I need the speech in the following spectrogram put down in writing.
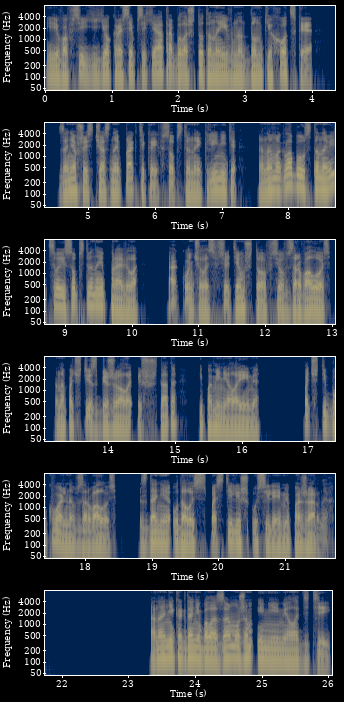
и во всей ее красе психиатра было что-то наивно Дон Кихотское. Занявшись частной практикой в собственной клинике, она могла бы установить свои собственные правила, а кончилось все тем, что все взорвалось, она почти сбежала из штата и поменяла имя. Почти буквально взорвалось. Здание удалось спасти лишь усилиями пожарных. Она никогда не была замужем и не имела детей.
